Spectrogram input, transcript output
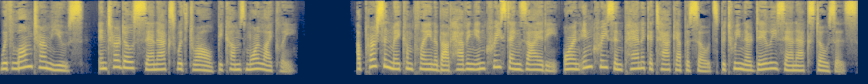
With long-term use, interdose Xanax withdrawal becomes more likely. A person may complain about having increased anxiety or an increase in panic attack episodes between their daily Xanax doses.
